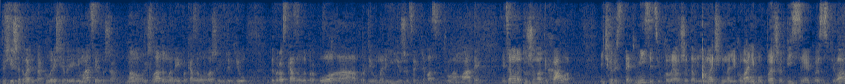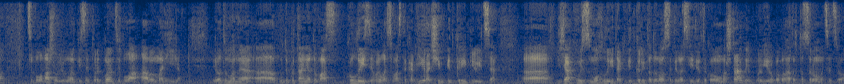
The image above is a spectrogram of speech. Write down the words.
точніше, давайте так, коли я ще в реанімації лежав, мама прийшла до мене і показувала ваше інтерв'ю, де ви розказували про Бога, про Діву Марію, що це для вас друга мати. І це мене дуже надихало. І через 5 місяців, коли я вже там в Німеччині на лікуванні, був перша пісня, яку я заспівав. Це була ваша улюблена пісня перед боєм, це була Аве Марія. І от у мене е, буде питання до вас, коли з'явилася у вас така віра, чим підкріплюється? Е, як ви змогли так відкрито доносити на світ в такому масштабі про віру, бо багато хто соромиться цього.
